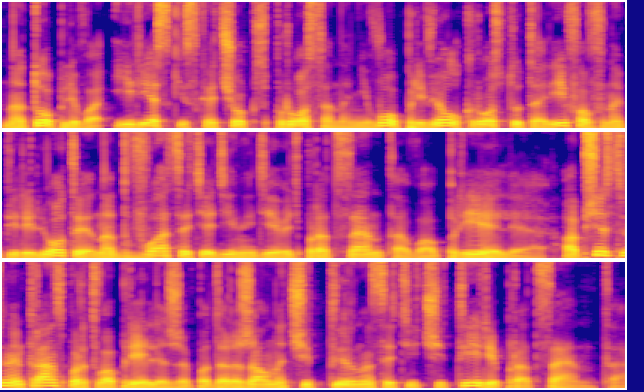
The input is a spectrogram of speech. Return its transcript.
на топливо и резкий скачок спроса на него привел к росту тарифов на перелеты на 21,9% в апреле. Общественный транспорт в апреле же подорожал на 14,4%.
